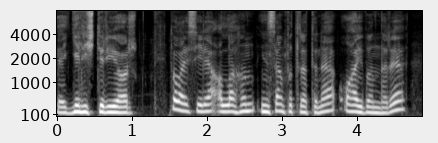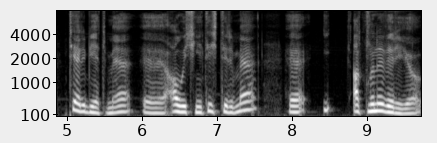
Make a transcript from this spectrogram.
geliştiriyor. Dolayısıyla Allah'ın insan fıtratına o hayvanları terbiye etme, e, av için yetiştirme e, aklını veriyor,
